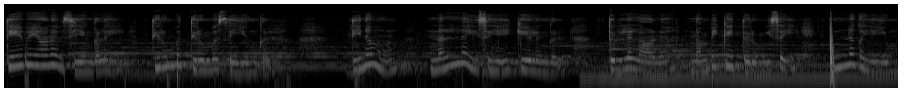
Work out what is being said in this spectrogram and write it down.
தேவையான விஷயங்களை திரும்ப திரும்ப செய்யுங்கள். தினமும் நல்ல இசையை கேளுங்கள். துள்ளலான நம்பிக்கை தரும் இசை புன்னகையையும்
